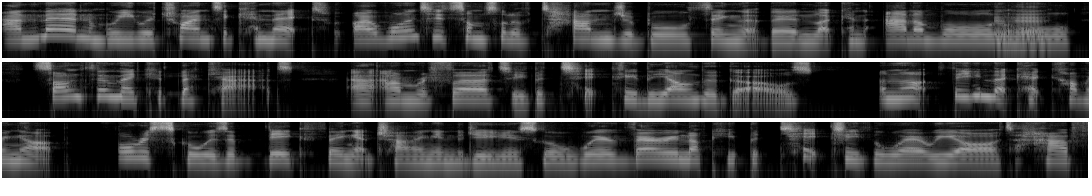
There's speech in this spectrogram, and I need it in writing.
And then we were trying to connect. I wanted some sort of tangible thing that they're like an animal Mhm. or something they could look at uh, and refer to, particularly the younger girls. And that theme that kept coming up, forest school is a big thing at Channing in the junior school. We're very lucky, particularly for where we are, to have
